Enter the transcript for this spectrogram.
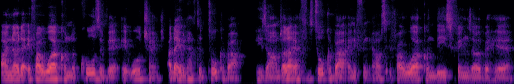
I know that if I work on the cause of it, it will change. I don't even have to talk about his arms. I don't have to talk about anything else if I work on these things over here.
